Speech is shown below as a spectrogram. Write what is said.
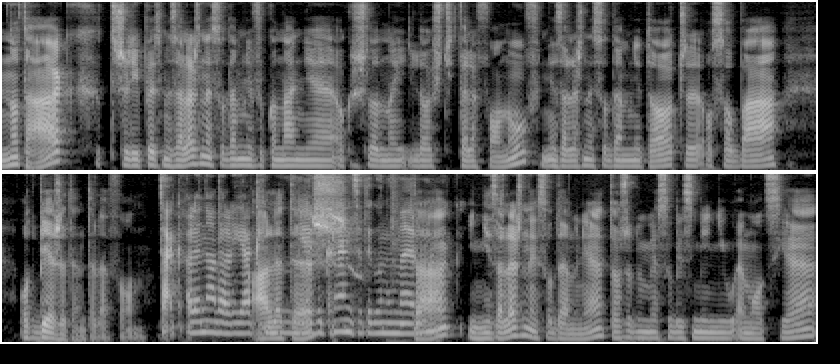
No tak, czyli powiedzmy, zależne jest ode mnie wykonanie określonej ilości telefonów, niezależne jest ode mnie to, czy osoba odbierze ten telefon. Tak, ale nadal jak ale nie też, wykręcę tego numeru. Tak, i niezależne jest ode mnie to, żebym ja sobie zmienił emocje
